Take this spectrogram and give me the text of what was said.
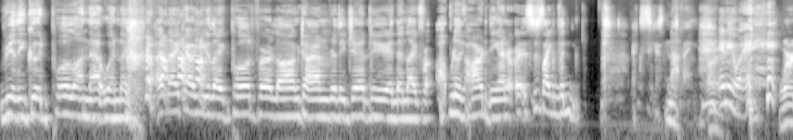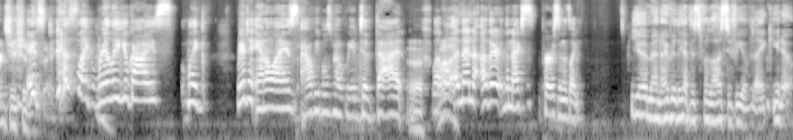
really good pull on that one. Like I like how you like pulled for a long time, really gently, and then like for uh, really hard at the end. It's just like the excuse nothing. Alright. Anyway, Words you shouldn't it's say. just like really, you guys like. We have to analyze how people smoke weed to that Ugh, level. why? And then other the next person is like, Yeah, man, I really have this philosophy of like, you know,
